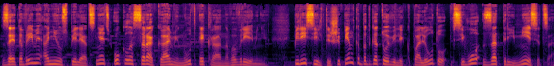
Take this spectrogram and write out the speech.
За это время они успели отснять около 40 минут экранного времени. Пересильд и Шипенко подготовили к полету полету всего за три месяца,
